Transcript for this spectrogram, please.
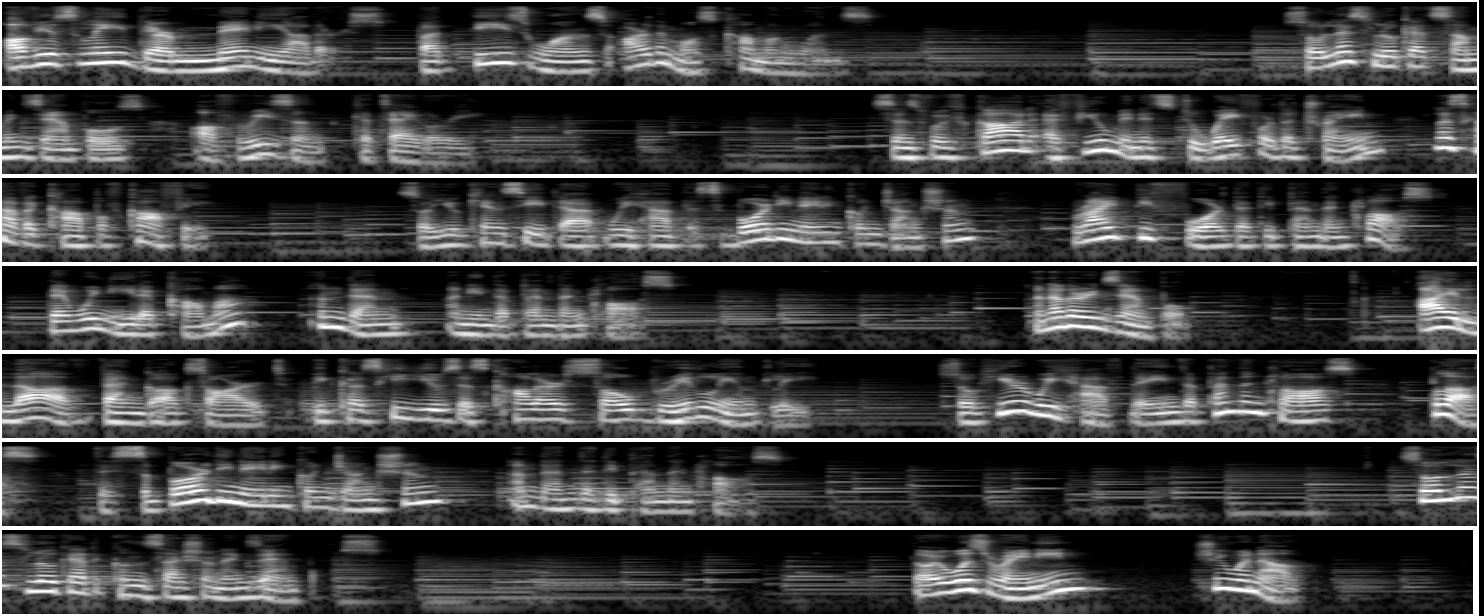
Obviously, there are many others, but these ones are the most common ones. So let's look at some examples of reason category. Since we've got a few minutes to wait for the train, let's have a cup of coffee. So you can see that we have the subordinating conjunction right before the dependent clause. Then we need a comma and then an independent clause. Another example. I love Van Gogh's art because he uses color so brilliantly. So here we have the independent clause plus the subordinating conjunction and then the dependent clause. So let's look at concession examples. Though it was raining, she went out.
